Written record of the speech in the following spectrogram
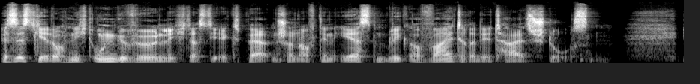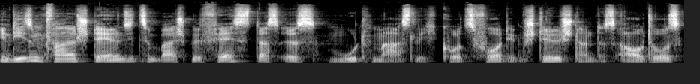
Es ist jedoch nicht ungewöhnlich, dass die Experten schon auf den ersten Blick auf weitere Details stoßen. In diesem Fall stellen sie zum Beispiel fest, dass es, mutmaßlich kurz vor dem Stillstand des Autos,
